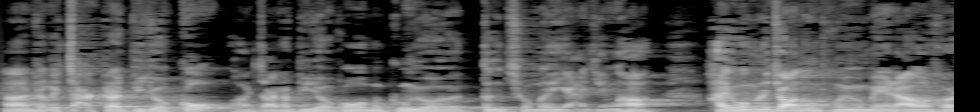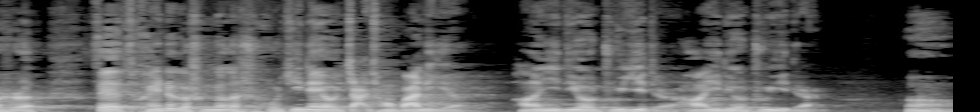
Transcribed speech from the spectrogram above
啊这个价格比较高啊，价格比较高，我们更要瞪起我们的眼睛哈。还有我们的江农朋友们，然后说是在存这个生姜的时候，今年要加强管理啊，一定要注意点哈，一定要注意点啊。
